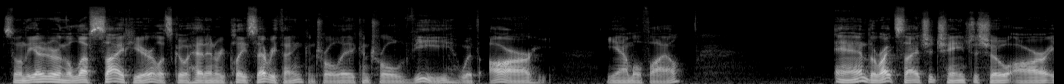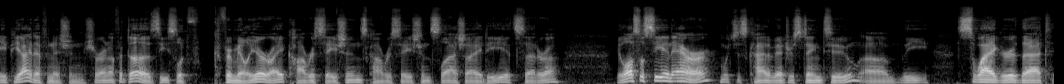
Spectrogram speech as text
So in the editor on the left side here, let's go ahead and replace everything, Control A, Control V, with our YAML file. And the right side should change to show our API definition. Sure enough, it does. These look familiar, right? Conversations, conversation slash ID, etc. You'll also see an error, which is kind of interesting too. Uh, the swagger that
